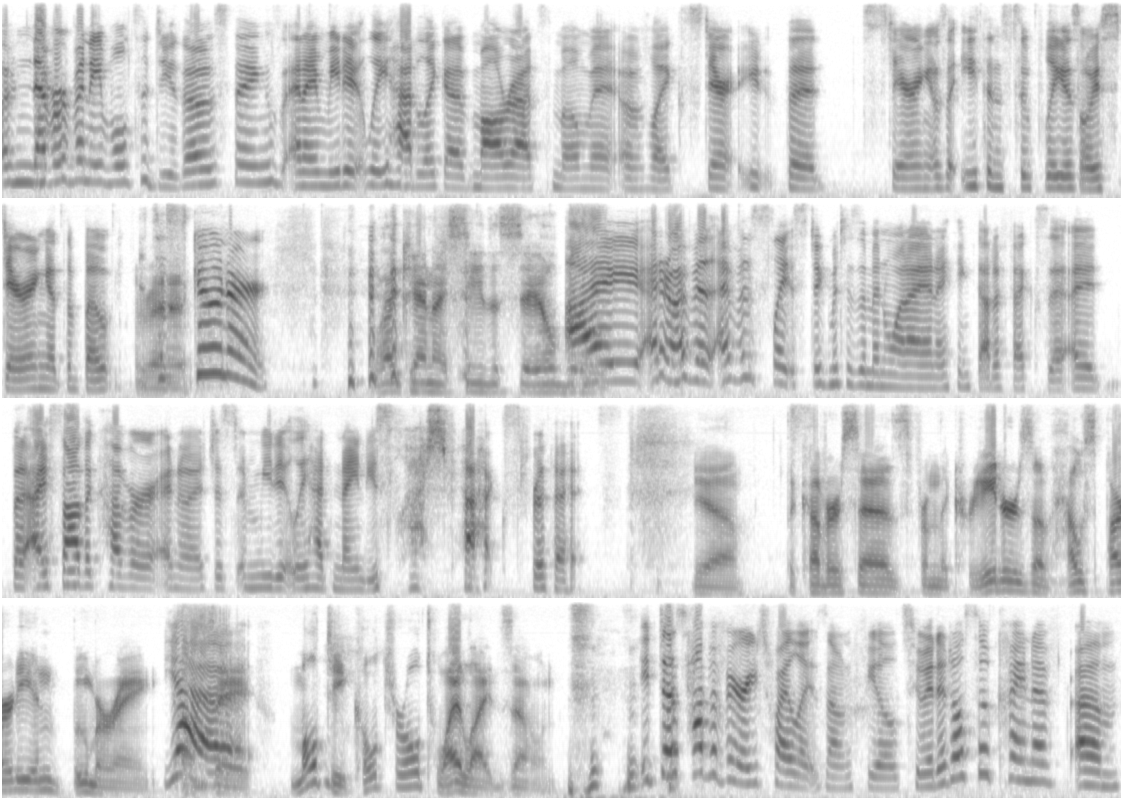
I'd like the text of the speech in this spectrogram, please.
I've never been able to do those things, and I immediately had like a Mallrats moment of like stare the staring. It was like Ethan Suplee is always staring at the boat. It's right. a schooner. Why can't I see the sailboat? I I don't know. I have, a, I have a slight stigmatism in one eye, and I think that affects it. I but I saw the cover, and I just immediately had '90s flashbacks for this. Yeah. The cover says from the creators of House Party and Boomerang. Yeah a multicultural Twilight Zone. it does have a very Twilight Zone feel to it. It also kind of um,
